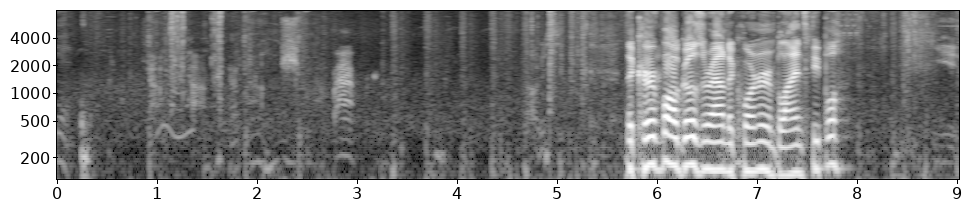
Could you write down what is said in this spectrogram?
get. Honest- The curveball goes around a corner and blinds people. Yeah.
